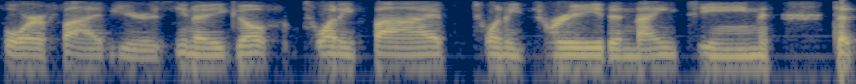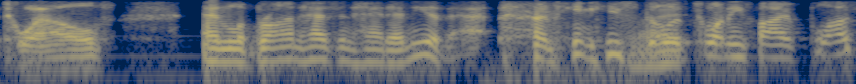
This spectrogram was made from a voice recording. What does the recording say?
four or five years. You know, you go from 25 to 23 to 19 to 12. And LeBron hasn't had any of that. I mean, he's still right. at 25 plus.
